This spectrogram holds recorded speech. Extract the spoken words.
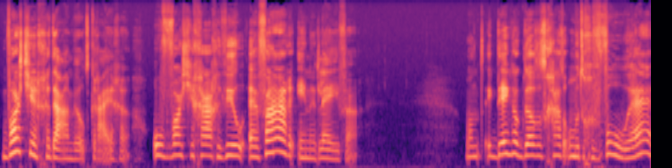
wat je gedaan wilt krijgen of wat je graag wil ervaren in het leven. Want ik denk ook dat het gaat om het gevoel. Hè?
